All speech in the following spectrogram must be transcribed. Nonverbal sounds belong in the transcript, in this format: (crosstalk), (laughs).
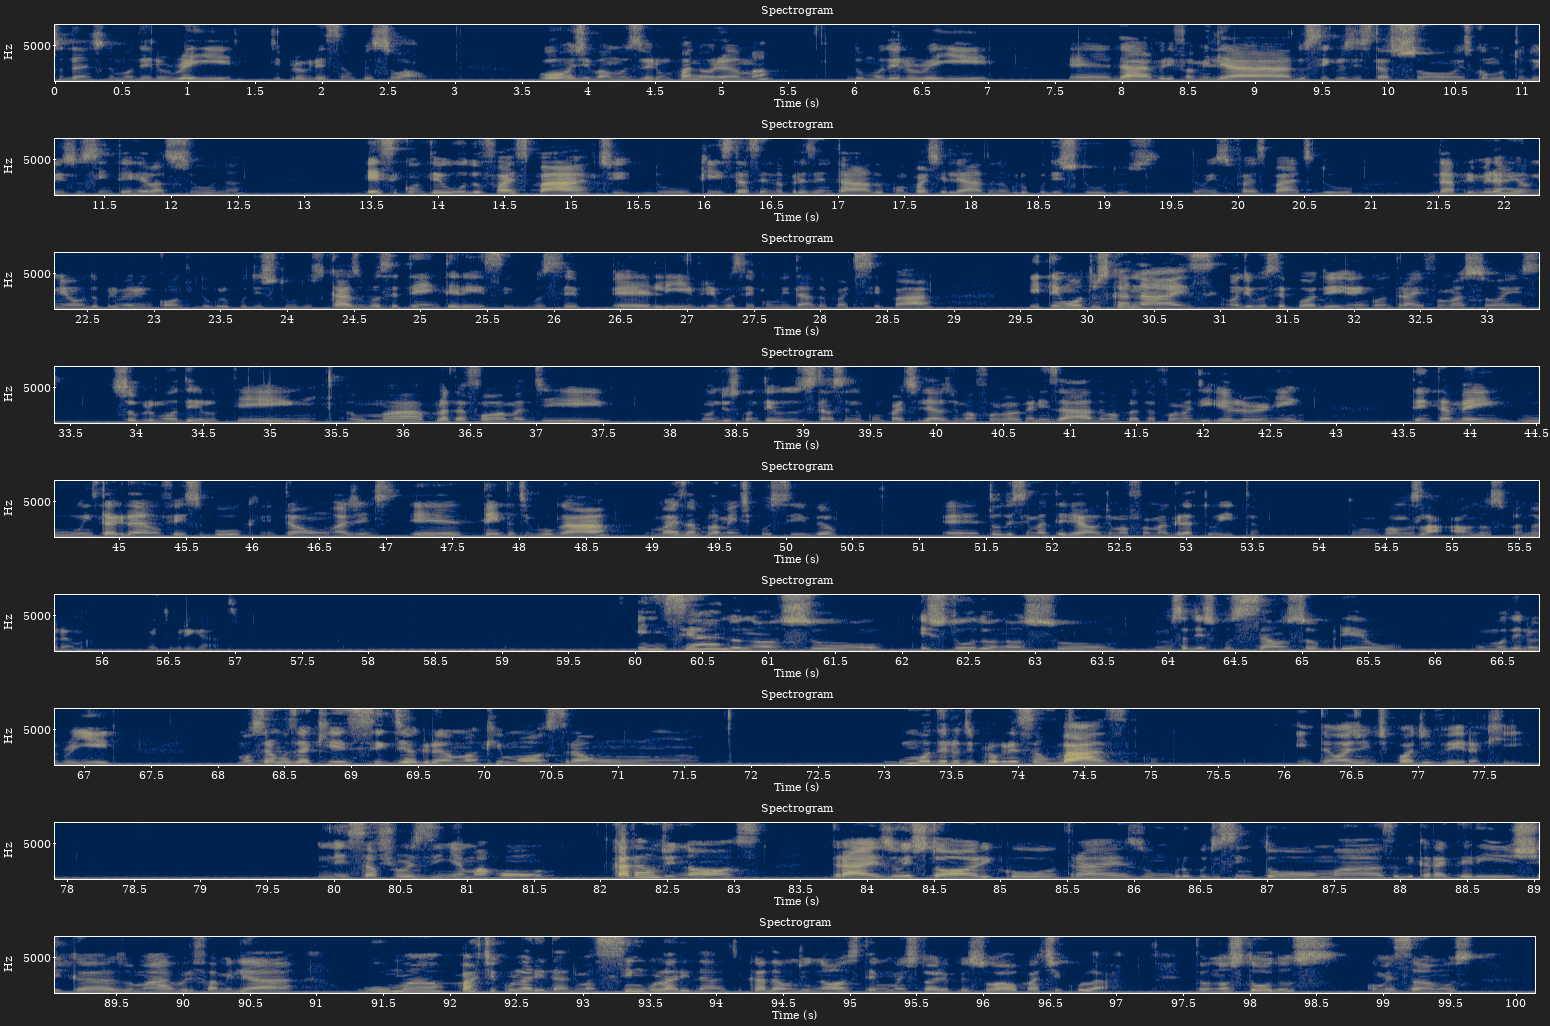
estudante do modelo REID de progressão pessoal. Hoje vamos ver um panorama do modelo REID, é, da árvore familiar, dos ciclos de estações, como tudo isso se interrelaciona. Esse conteúdo faz parte do que está sendo apresentado, compartilhado no grupo de estudos. Então, isso faz parte do, da primeira reunião, do primeiro encontro do grupo de estudos. Caso você tenha interesse, você é livre, você é convidado a participar. E tem outros canais onde você pode encontrar informações sobre o modelo. Tem uma plataforma de onde os conteúdos estão sendo compartilhados de uma forma organizada, uma plataforma de e-learning. Tem também o Instagram, o Facebook. Então a gente é, tenta divulgar o mais amplamente possível é, todo esse material de uma forma gratuita. Então vamos lá ao nosso panorama. Iniciando nosso estudo, nosso, nossa discussão sobre o, o modelo REID, mostramos aqui esse diagrama que mostra um, um modelo de progressão básico. Então, a gente pode ver aqui, nessa florzinha marrom, cada um de nós traz um histórico, traz um grupo de sintomas, de características, uma árvore familiar, uma particularidade, uma singularidade. Cada um de nós tem uma história pessoal particular. Então, nós todos começamos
